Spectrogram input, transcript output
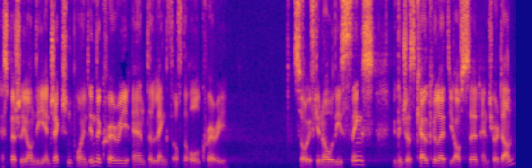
especially on the injection point in the query and the length of the whole query. So if you know these things, you can just calculate the offset and you're done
